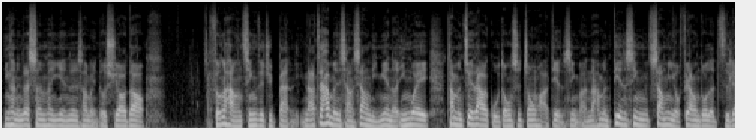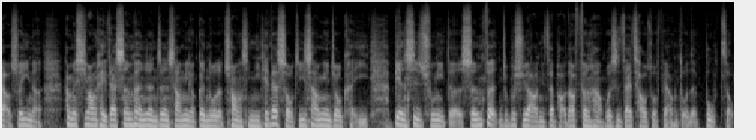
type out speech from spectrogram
你可能在身份验证上面都需要到。分行亲自去办理。那在他们想象里面呢，因为他们最大的股东是中华电信嘛，那他们电信上面有非常多的资料，所以呢，他们希望可以在身份认证上面有更多的创新。你可以在手机上面就可以辨识出你的身份，就不需要你再跑到分行或是在操作非常多的步骤。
